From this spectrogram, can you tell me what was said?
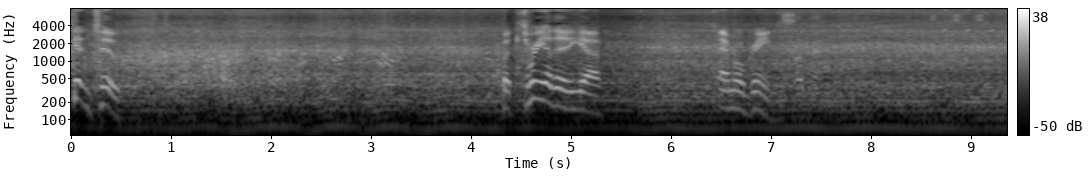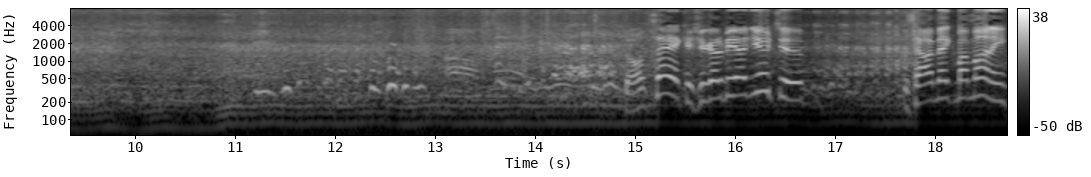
He's getting two. But three of the uh, emerald greens. Don't say it because you're going to be on YouTube. That's how I make my money.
